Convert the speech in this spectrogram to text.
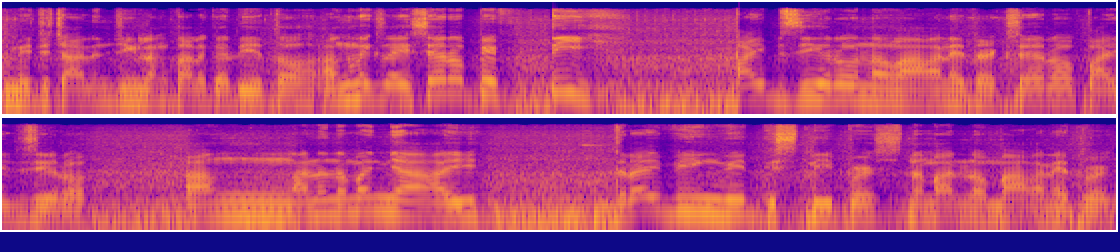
medyo challenging lang talaga dito. Ang next ay 050 50 na mga ka-network 050 ang ano naman niya ay driving with sleepers naman no mga ka-network.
